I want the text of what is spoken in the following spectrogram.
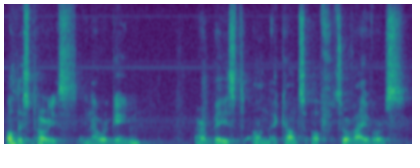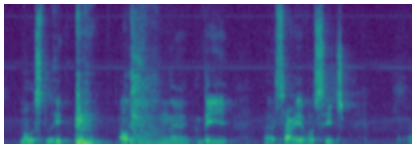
all the stories in our game are based on accounts of survivors, mostly of uh, the uh, Sarajevo siege, uh,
